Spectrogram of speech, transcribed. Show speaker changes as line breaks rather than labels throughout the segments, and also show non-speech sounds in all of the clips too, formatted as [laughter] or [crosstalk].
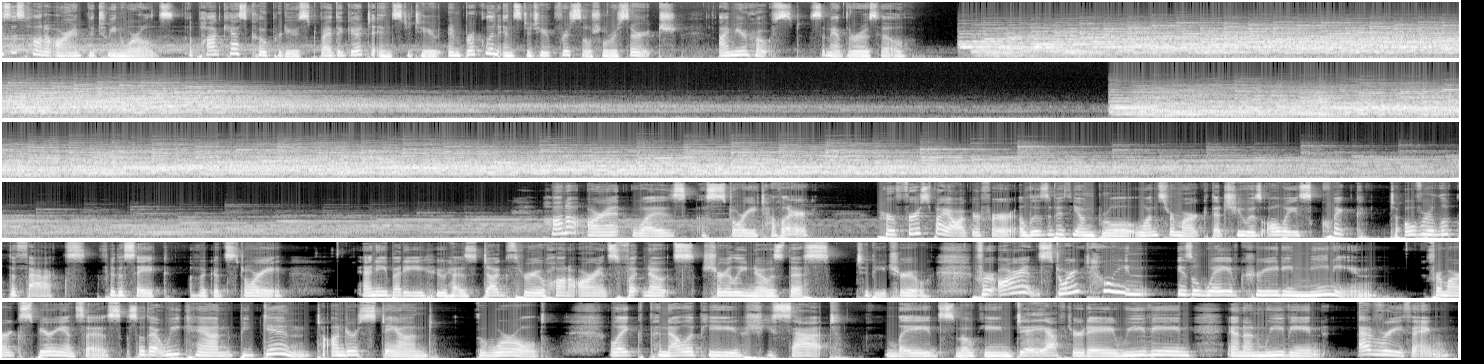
This is Hannah Arendt Between Worlds, a podcast co produced by the Goethe Institute and Brooklyn Institute for Social Research. I'm your host, Samantha Rose Hill. Hannah Arendt was a storyteller. Her first biographer, Elisabeth Young-Bruehl, once remarked that she was always quick to overlook the facts for the sake of a good story. Anybody who has dug through Hannah Arendt's footnotes surely knows this to be true. For Arendt, storytelling is a way of creating meaning from our experiences so that we can begin to understand the world like Penelope, she sat, laid, smoking day after day, weaving and unweaving everything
